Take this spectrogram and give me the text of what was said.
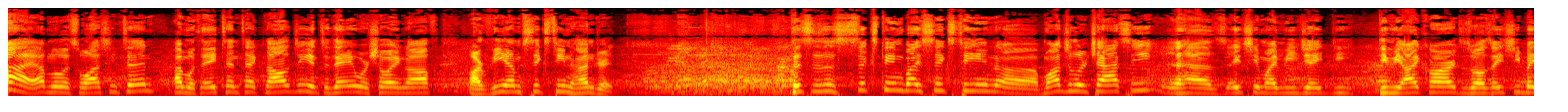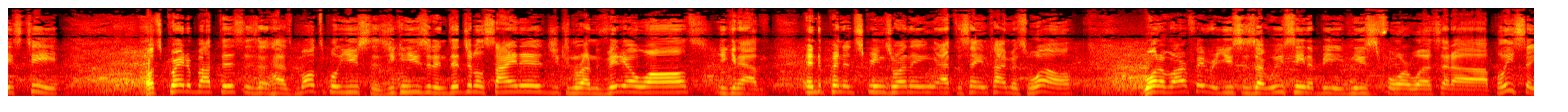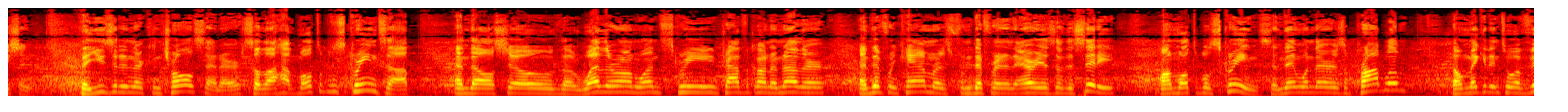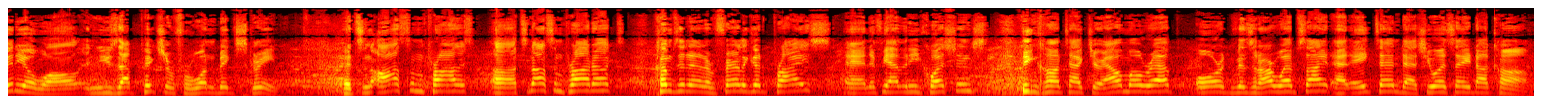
Hi, I'm Lewis Washington. I'm with ATEN Technology, and today we're showing off our VM1600. This is a 16 by 16 uh, modular chassis. It has HDMI VJ DVI cards as well as HD Base T. What's great about this is it has multiple uses. You can use it in digital signage, you can run video walls, you can have independent screens running at the same time as well. One of our favorite uses that we've seen it being used for was at a police station. They use it in their control center, so they'll have multiple screens up and they'll show the weather on one screen, traffic on another, and different cameras from different areas of the city on multiple screens. And then when there's a problem, they'll make it into a video wall and use that picture for one big screen. It's an awesome product. Uh, it's an awesome product. Comes in at a fairly good price. And if you have any questions, you can contact your Almo rep or visit our website at aten-usa.com.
